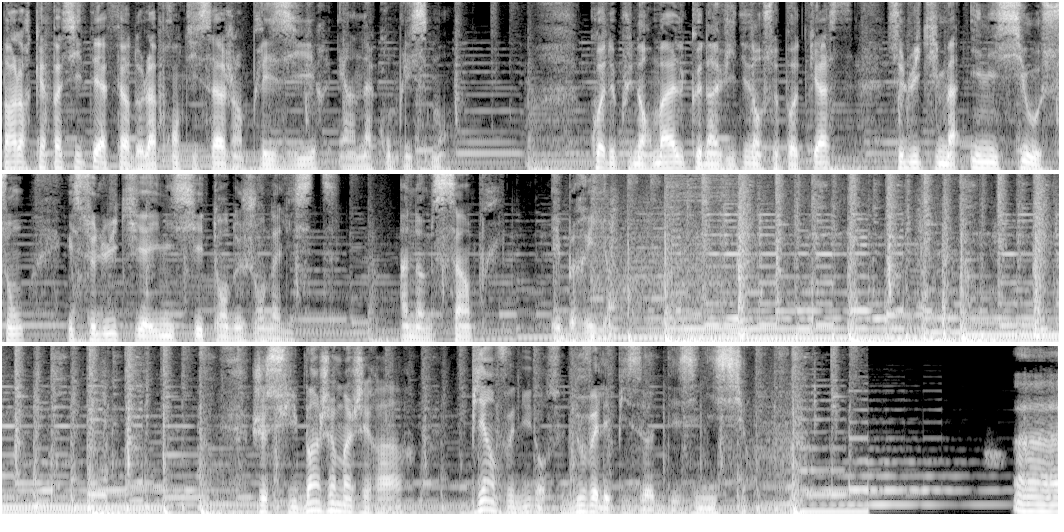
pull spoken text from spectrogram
par leur capacité à faire de l'apprentissage un plaisir et un accomplissement. Quoi de plus normal que d'inviter dans ce podcast celui qui m'a initié au son et celui qui a initié tant de journalistes? Un homme simple et brillant. Je suis Benjamin Gérard, bienvenue dans ce nouvel épisode des Initiants. Euh,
